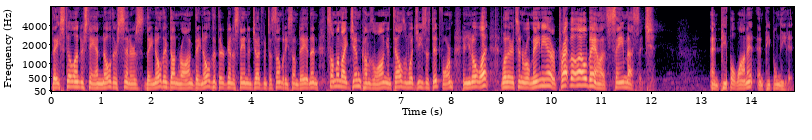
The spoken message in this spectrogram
They still understand, know they're sinners. They know they've done wrong. They know that they're going to stand in judgment to somebody someday. And then someone like Jim comes along and tells them what Jesus did for them. And you know what? Whether it's in Romania or Prattville, Alabama, same message. And people want it and people need it.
